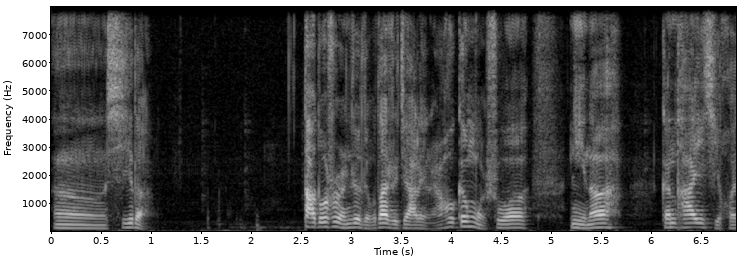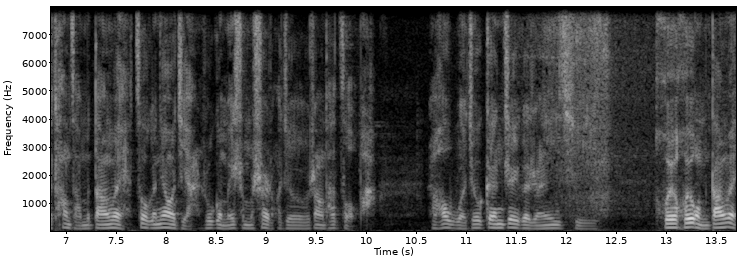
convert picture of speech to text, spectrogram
嗯吸的。大多数人就留在这家里了，然后跟我说：“你呢，跟他一起回趟咱们单位做个尿检，如果没什么事儿的话，就让他走吧。”然后我就跟这个人一起回回我们单位，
